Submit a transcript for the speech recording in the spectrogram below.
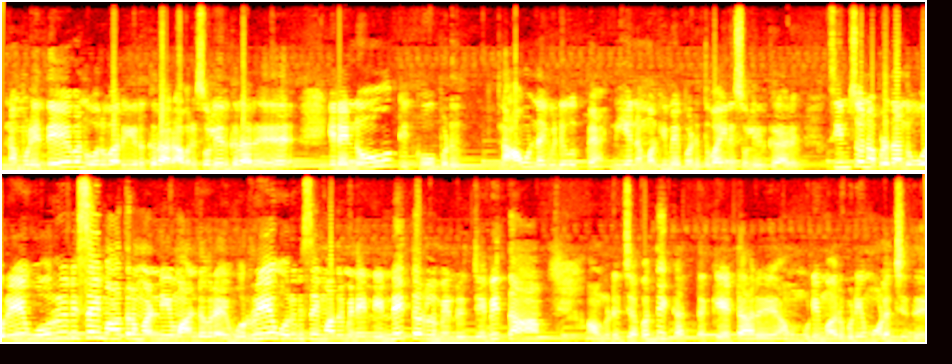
நம்முடைய தேவன் ஒருவர் இருக்கிறார். அவர் சொல்லியிருக்கிறாரு என்னை நோக்கி கூப்பிடு. நான் உன்னை விடுவிப்பேன். நீ என்னை மகிமைப்படுத்துவாய்ன்னு சொல்லியிருக்கிறாரு. சிம்சோன் அப்படிதான். அந்த ஒரே ஒரு விசை மாத்திரம் வண்ணியும் ஆண்டவரை ஒரே ஒரு விசை மாத்திரம் என்னை நினைத்தருளும் என்று ஜெபித்தான். அவனுடைய ஜெபத்தை கத்த கேட்டாரு. அவன் முடி மறுபடியும் முளைச்சிது.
